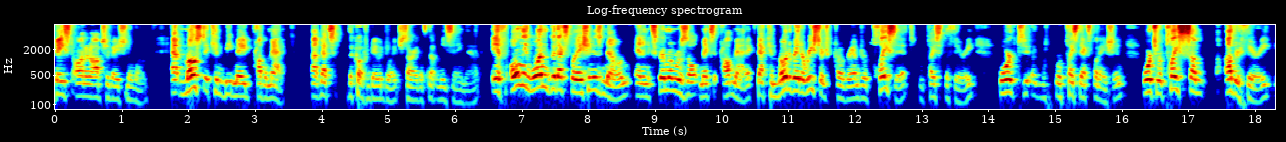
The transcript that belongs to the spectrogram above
based on an observation alone. At most, it can be made problematic. Uh, that's the quote from David Deutsch. Sorry, that's not me saying that. If only one good explanation is known and an experimental result makes it problematic, that can motivate a research program to replace it, replace the theory, or to uh, replace the explanation, or to replace some other theory.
